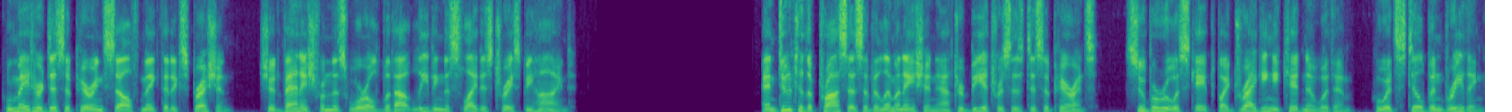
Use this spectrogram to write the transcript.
who made her disappearing self make that expression, should vanish from this world without leaving the slightest trace behind. And due to the process of elimination after Beatrice's disappearance, Subaru escaped by dragging Echidna with him, who had still been breathing.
